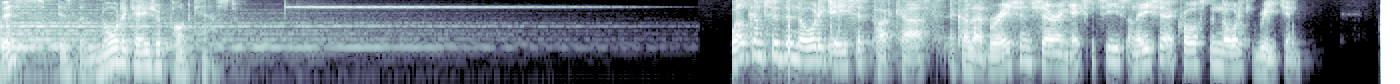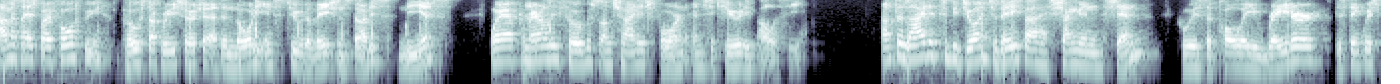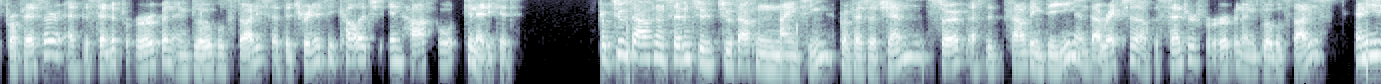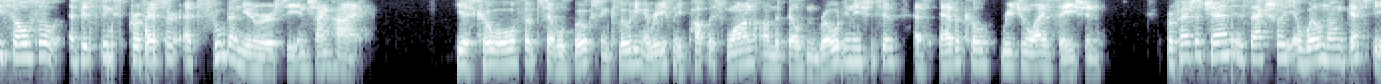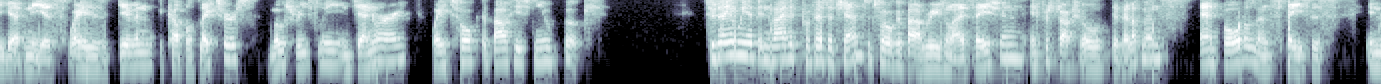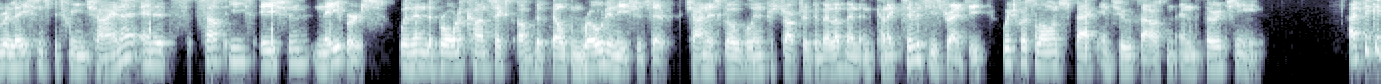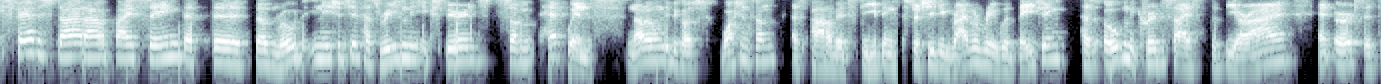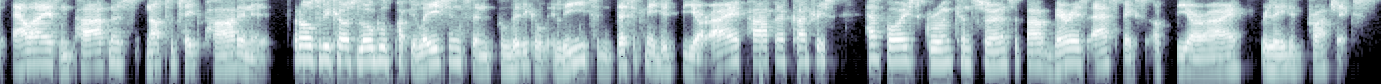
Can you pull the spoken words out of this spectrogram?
This is the Nordic Asia Podcast. Welcome to the Nordic Asia Podcast, a collaboration sharing expertise on Asia across the Nordic region. I'm Andreas Bøje Forsby, postdoc researcher at the Nordic Institute of Asian Studies, NIAS, where I primarily focus on Chinese foreign and security policy. I'm delighted to be joined today by Xiangming Chen, who is a Pauli Rader Distinguished Professor at the Center for Urban and Global Studies at the Trinity College in Hartford, Connecticut. From 2007 to 2019, Professor Chen served as the founding dean and director of the Center for Urban and Global Studies, and he is also a visiting professor at Fudan University in Shanghai. He has co-authored several books, including a recently published one on the Belt and Road Initiative as epochal regionalization. Professor Chen is actually a well-known guest speaker at NIAS, where he's given a couple of lectures, most recently in January, where he talked about his new book. Today, we have invited Professor Chen to talk about regionalization, infrastructural developments, and borderland spaces in relations between China and its Southeast Asian neighbors within the broader context of the Belt and Road Initiative, China's global infrastructure development and connectivity strategy, which was launched back in 2013. I think it's fair to start out by saying that the Belt and Road Initiative has recently experienced some headwinds, not only because Washington, as part of its deepening strategic rivalry with Beijing, has openly criticized the BRI and urged its allies and partners not to take part in it, but also because local populations and political elites in designated BRI partner countries have voiced growing concerns about various aspects of BRI related projects.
